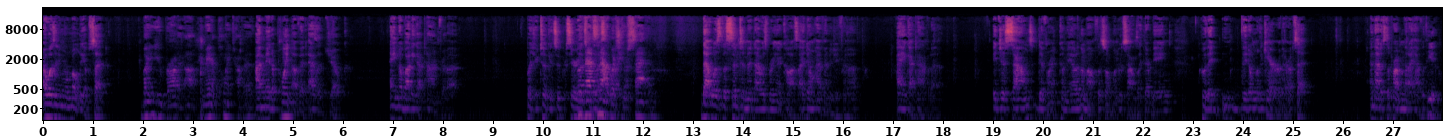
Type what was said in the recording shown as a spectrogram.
I wasn't even remotely upset. but you brought it up. You made a point of it. I made a point of it as a joke. Ain't nobody got time for that. But you took it super serious. But that's not what you said. That was the sentiment I was bringing across. I don't have energy for that. I ain't got time for that. It just sounds different coming out of the mouth of someone who sounds like they're being, who they they don't really care or they're upset. And that is the problem that I have with you.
